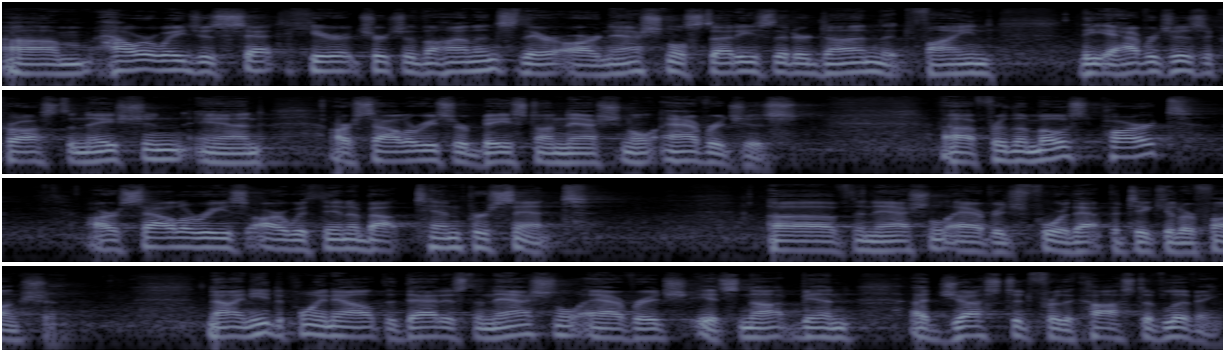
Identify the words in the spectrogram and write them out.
Um, how are wages set here at Church of the Highlands? There are national studies that are done that find the averages across the nation, and our salaries are based on national averages. Uh, for the most part, our salaries are within about 10% of the national average for that particular function. Now, I need to point out that that is the national average. It's not been adjusted for the cost of living.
